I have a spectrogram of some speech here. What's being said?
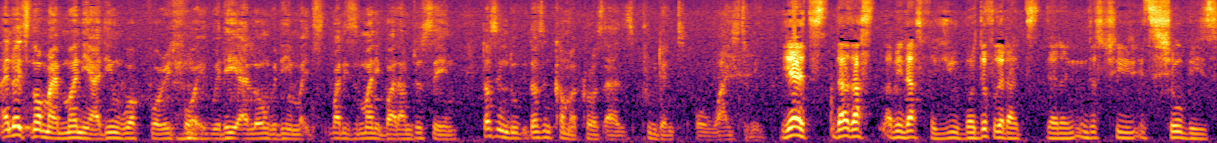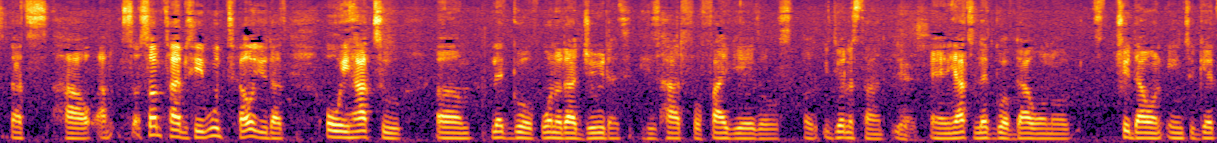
I know it's not my money. I didn't work for it for with it along with him. It's, but it's money. But I'm just saying, doesn't look. It doesn't come across as prudent or wise to me. Yeah, it's that, that's I mean that's for you, but don't forget that then in industry it's showbiz. That's how um, so, sometimes he won't tell you that oh he had to um, let go of one of that jewelry that he's had for five years or, or do you understand? Yes. And he had to let go of that one or trade that one in to get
